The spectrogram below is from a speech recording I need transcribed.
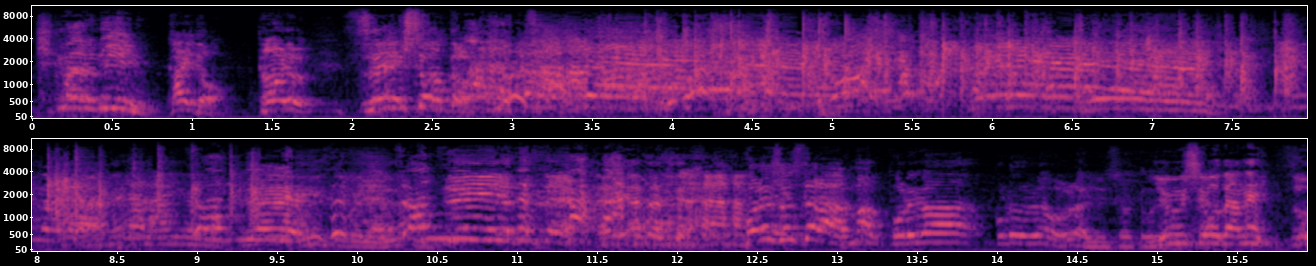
菊丸ビーム。カイド。ウ薫スネークショット まあこれがこれが俺ら優勝ってこと優勝だね。そう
